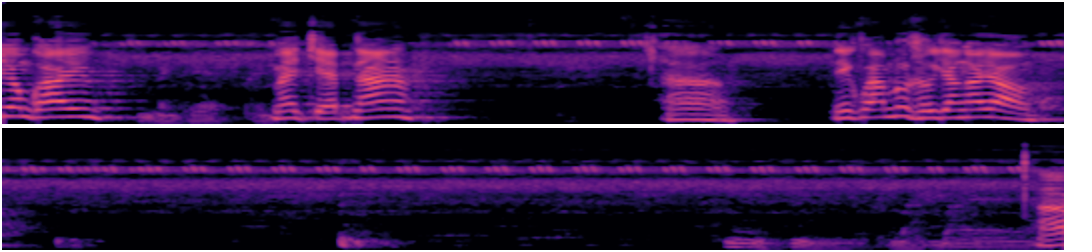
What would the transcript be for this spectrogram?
โยมใคร ไม่เจ็บไม่เจ็บนะอ่า มีความรู้สึกยังไงอะอืมอืมบาดใบอ่า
